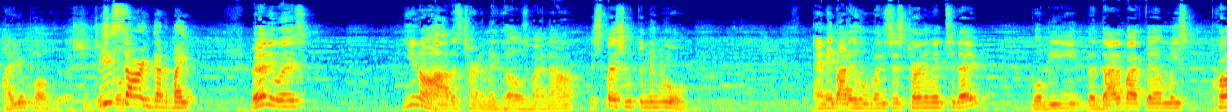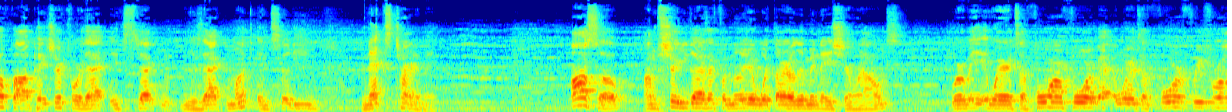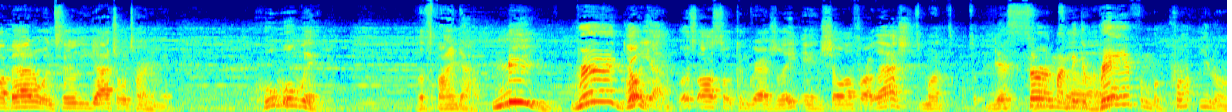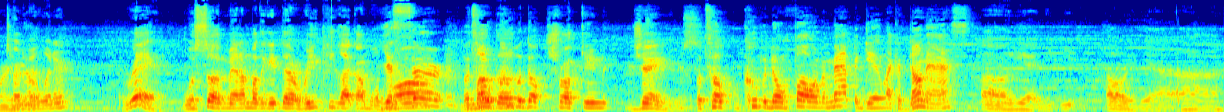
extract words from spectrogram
I apologize. Just He's sorry. Dynamite. But anyways, you know how this tournament goes by now, especially with the new rule. Anybody who wins this tournament today will be the Dynamite family's profile picture for that exact exact month until the next tournament. Also, I'm sure you guys are familiar with our elimination rounds, where we where it's a four on four where it's a four free for all battle until the actual tournament. Who will win? Let's find out. Me, Red Oh yeah, let's also congratulate and show off our last month Yes, sir. My Uh, nigga Red from across, you know, tournament know. winner, Red. What's up, man? I'm about to get that repeat like I'm LeBron. Yes, sir. Let's hope Cooper don't- trucking James. Let's hope Cooper don't fall on the map again like a dumbass. Oh yeah, you, oh yeah. Uh,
